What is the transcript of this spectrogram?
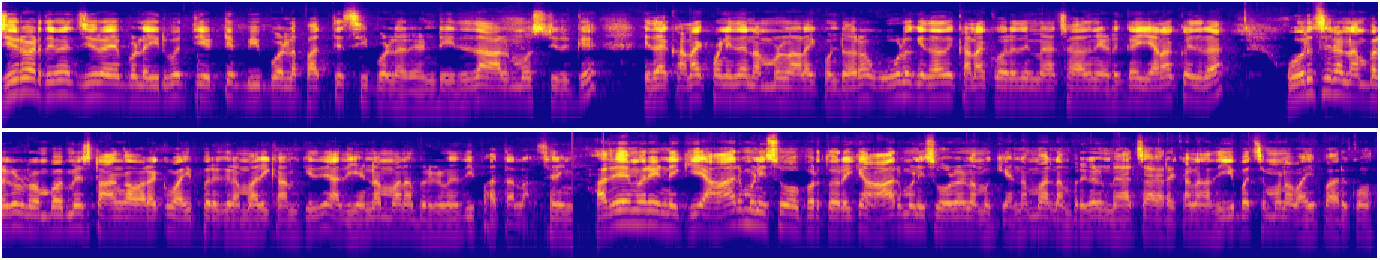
ஜீரோ எடுத்திங்கன்னா ஜீரோ ஏ போல் இருபத்தி எட்டு பி போலில் பத்து சி போலில் ரெண்டு. இது தான் ஆல்மோஸ்ட் இருக்குது இதை கனெக்ட் பண்ணி தான் நம்ம நாளைக்கு கொண்டு வரோம். உங்களுக்கு ஏதாவது கணக்கு வருது மேட்ச் ஆகுதுன்னு எடுங்க. எனக்கும் இதில் ஒரு சில நம்பர்கள் ரொம்பவுமே ஸ்ட்ராங்காக வரக்கு வாய்ப்பு இருக்கிற மாதிரி காமிக்குது. அது என்னம்மா நம்பர்கள்னு பார்த்தலாம் சரிங்க. அதே மாதிரி இன்றைக்கி ஆறு மணி ஷோவை பொறுத்த வரைக்கும் ஆறு மணி ஷோவில் நமக்கு என்ன மாதிரி நம்பர்கள் மேட்ச் ஆகிறக்கான அதிகபட்சமான வாய்ப்பாக இருக்கும்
